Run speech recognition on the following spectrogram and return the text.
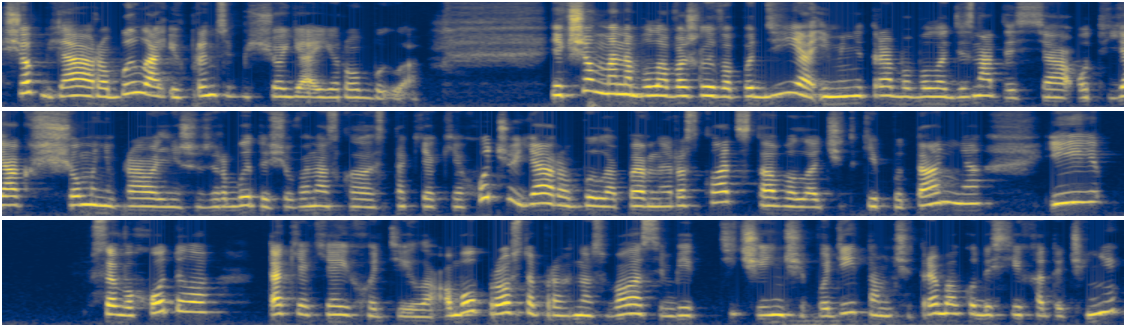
Що б я робила, і в принципі, що я і робила. Якщо в мене була важлива подія, і мені треба було дізнатися, от як що мені правильніше зробити, щоб вона склалась так, як я хочу, я робила певний розклад, ставила чіткі питання, і все виходило так, як я і хотіла. Або просто прогнозувала собі ті чи інші події, там чи треба кудись їхати, чи ні.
